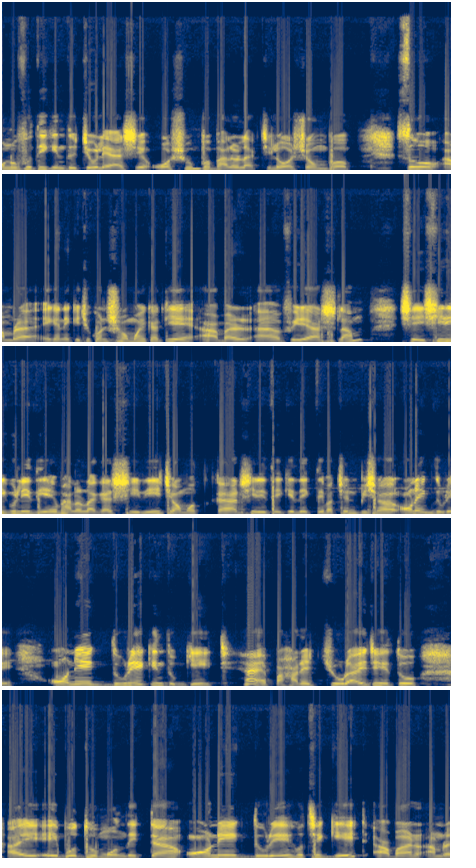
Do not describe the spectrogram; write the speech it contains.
অনুভূতি কিন্তু চলে আসে। অসম্ভব ভালো লাগছিল, অসম্ভব। সো আমরা এখানে কিছুক্ষণ সময় কাটিয়ে আবার ফিরে আসলাম, সেই সিঁড়িগুলি দিয়ে ভালো লাগার সিঁড়ি, চমৎকার সিঁড়ি থেকে দেখতে পাচ্ছেন বিশাল, অনেক দূরে অনেক দূরে কিন্তু গেট হ্যাঁ? পাহাড়ের চূড়ায় যেহেতু এই বৌদ্ধ মন্দিরটা, অনেক দূরে হচ্ছে গেট আবার আমরা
